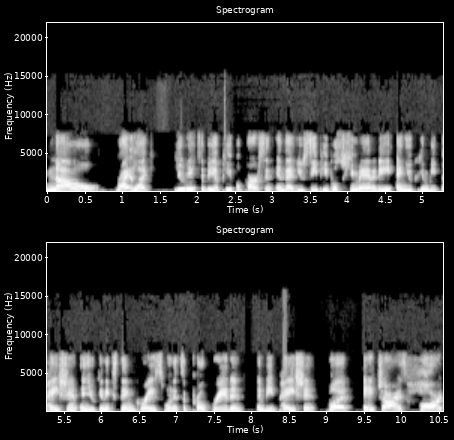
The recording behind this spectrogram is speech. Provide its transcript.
No, right? Like you need to be a people person in that you see people's humanity and you can be patient and you can extend grace when it's appropriate and, and be patient. But HR is hard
